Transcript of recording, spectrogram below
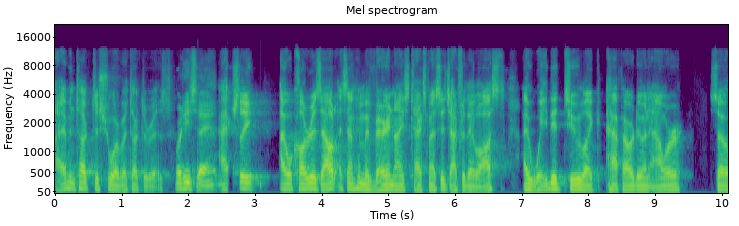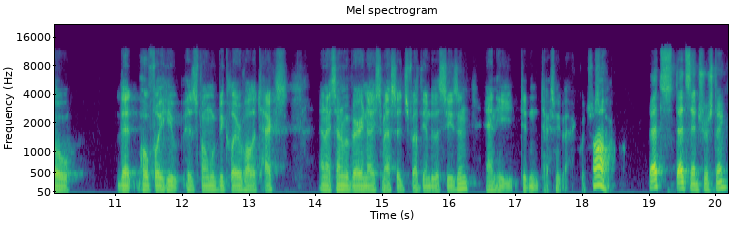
I haven't talked to Schwarb. I talked to Riz. What he say? Actually, I will call Riz out. I sent him a very nice text message after they lost. I waited to like half hour to an hour so that hopefully he his phone would be clear of all the texts. And I sent him a very nice message about the end of the season, and he didn't text me back, which was Oh, that's that's interesting.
